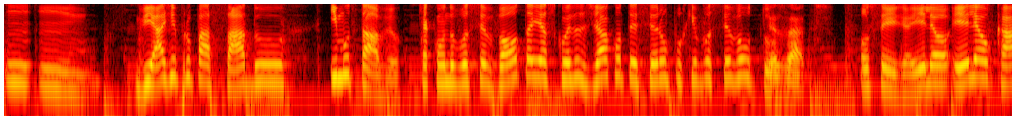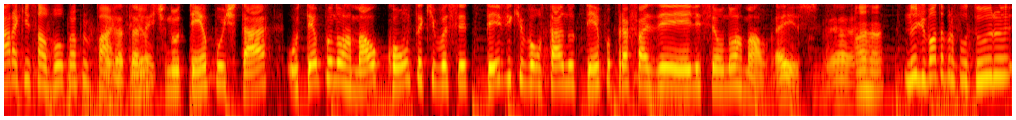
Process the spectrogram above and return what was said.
um- um viagem pro passado imutável, que é quando você volta e as coisas já aconteceram porque você voltou. Exato. Ou seja, ele é, ele é o cara que salvou o próprio pai. Exatamente. No tempo está. O tempo normal conta que você teve que voltar no tempo pra fazer ele ser o normal. É isso. É, entendeu? Aham. No De Volta pro Futuro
